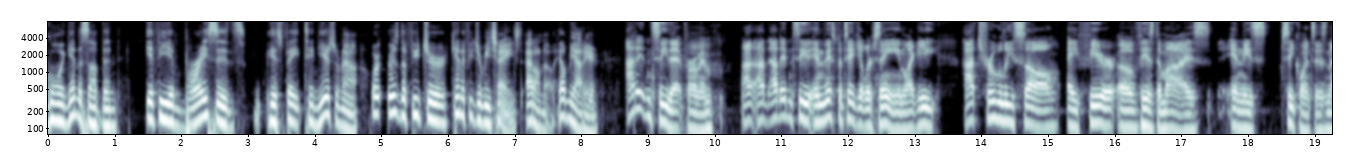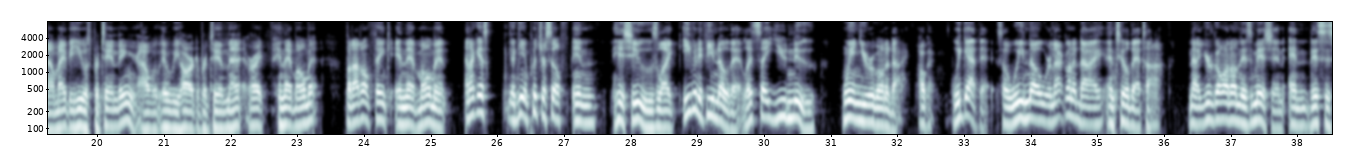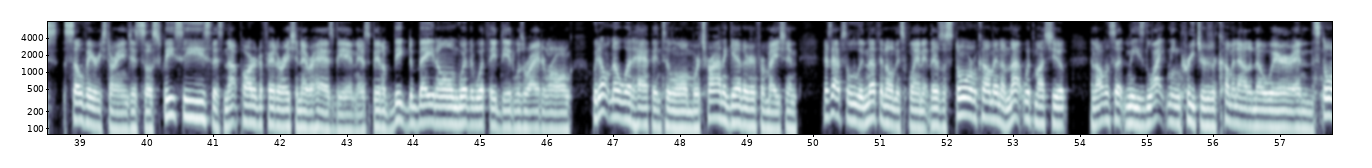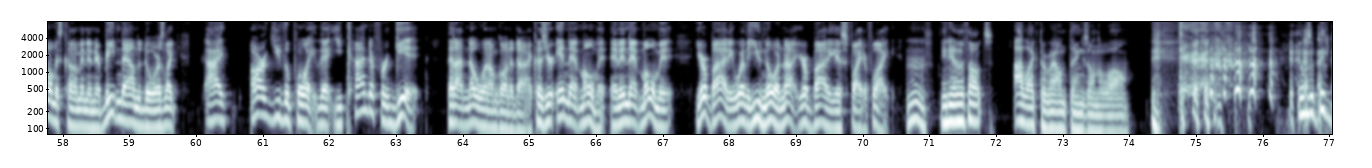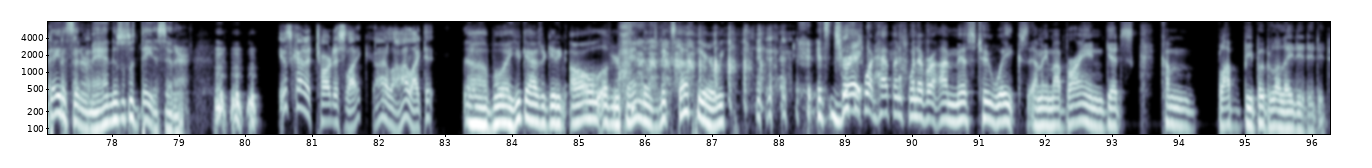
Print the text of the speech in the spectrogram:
going into something if he embraces his fate 10 years from now? Or is the future, can the future be changed? I don't know. Help me out here. I didn't see that from him. I, I I didn't see in this particular scene like he. I truly saw a fear of his demise in these sequences. Now, maybe he was pretending. I w- it would be hard to pretend that right in that moment, but I don't think in that moment. And I guess again, put yourself in his shoes. Like, even if you know that, let's say you knew when you were going to die. Okay. We got that. So we know we're not going to die until that time. Now you're going on this mission and this is so very strange. It's a species that's not part of the Federation, never has been. There's been a big debate on whether what they did was right or wrong. We don't know what happened to them. We're trying to gather information. There's absolutely nothing on this planet. There's a storm coming. I'm not with my ship. And all of a sudden these lightning creatures are coming out of nowhere and the storm is coming and they're beating down the doors. Like I argue the point that you kind of forget that I know when I'm going to die because you're in that moment. And in that moment, your body, whether you know or not, your body is fight or flight. Mm. Any other thoughts? I like the round things on the wall. It was a big data center, man. This was a data center. It was kind of TARDIS like. I, I liked it. Oh boy, you guys are getting all of your fandoms mixed up here. We It's This is what happens whenever I miss two weeks. I mean, my brain gets come blah blah blah blah. blah, blah.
